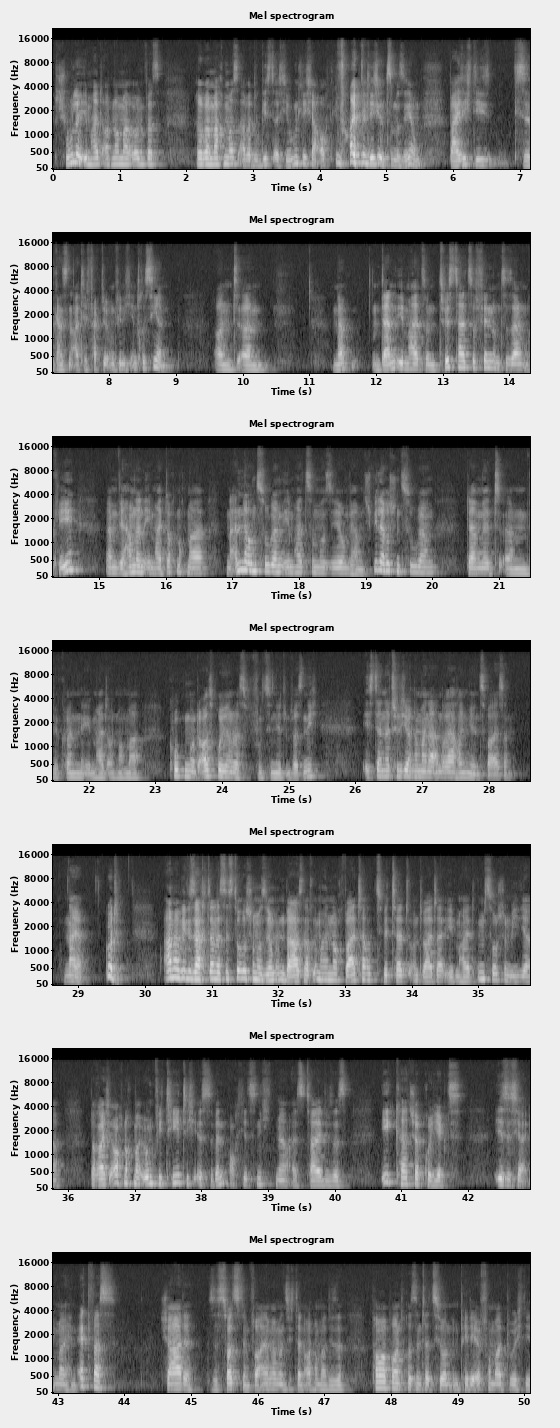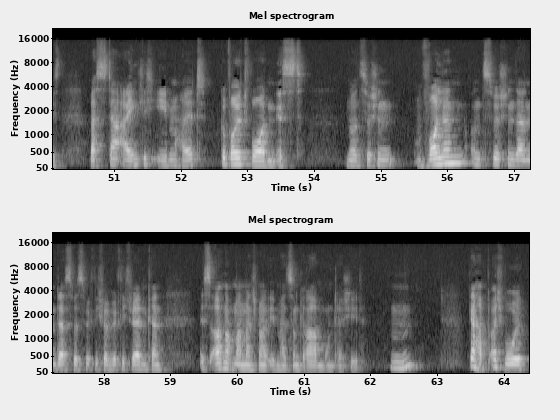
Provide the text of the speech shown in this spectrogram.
Schule eben halt auch nochmal irgendwas darüber machen muss, aber du gehst als Jugendlicher auch nicht freiwillig ins Museum, weil dich die, diese ganzen Artefakte irgendwie nicht interessieren. Und, ähm, ne, und dann eben halt so einen Twist halt zu finden und zu sagen, okay, ähm, wir haben dann eben halt doch nochmal einen anderen Zugang eben halt zum Museum, wir haben einen spielerischen Zugang damit, ähm, wir können eben halt auch nochmal gucken und ausprobieren, was funktioniert und was nicht, ist dann natürlich auch nochmal eine andere Herangehensweise. Naja, gut. Aber wie gesagt, dann das Historische Museum in Basel auch immerhin noch weiter twittert und weiter eben halt im Social Media Bereich auch nochmal irgendwie tätig ist, wenn auch jetzt nicht mehr als Teil dieses E-Culture-Projekts, ist es ja immerhin etwas. Schade, es ist trotzdem, vor allem wenn man sich dann auch nochmal diese PowerPoint-Präsentation im PDF-Format durchliest, was da eigentlich eben halt gewollt worden ist. Nur zwischen wollen und zwischen dann das, was wirklich verwirklicht werden kann, ist auch nochmal manchmal eben halt so ein Grabenunterschied. Mhm. Gehabt euch wohl.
